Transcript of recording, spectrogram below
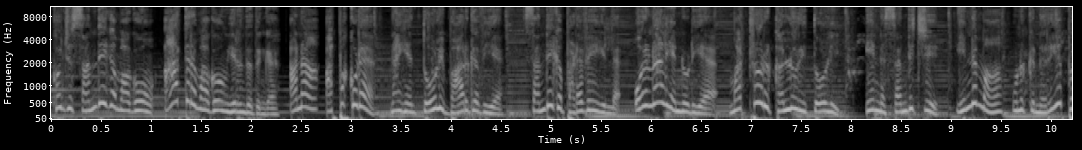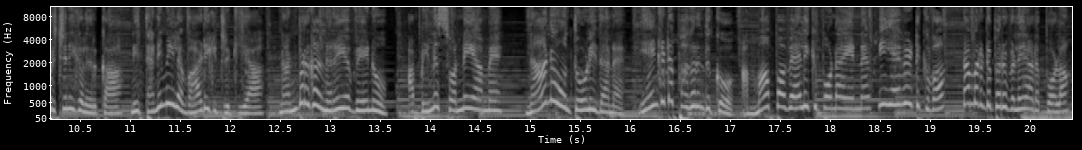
கொஞ்சம் சந்தேகமாகவும் ஆத்திரமாகவும் இருந்ததுங்க. ஆனா அப்ப கூட நான் என் தோழி பார்கவிய சந்தேகப்படவே இல்ல. ஒரு நாள் என்னுடைய மற்றொரு கல்லூரி தோழி என்ன சந்திச்சு என்னம்மா உனக்கு நிறைய பிரச்சனைகள் இருக்கா? நீ தனிமையில வாடிக்கிட்டு இருக்கியா? நண்பர்கள் நிறைய வேணும். அப்படின்னு சொன்னையாமே நானும் உன் தோழி தானே. என்கிட்ட பகிர்ந்துக்கோ. அம்மா அப்பா வேலைக்கு போனா என்ன? நீ என் வீட்டுக்கு வா. நம்ம ரெண்டு பேரும் விளையாட போலாம்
